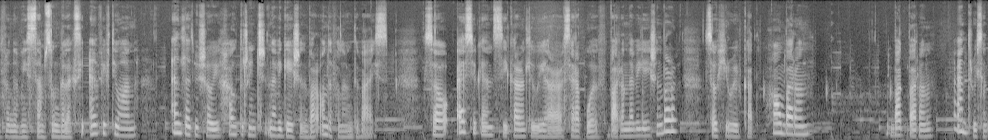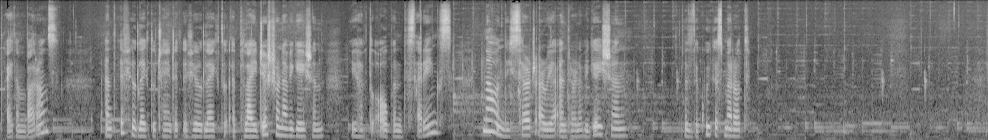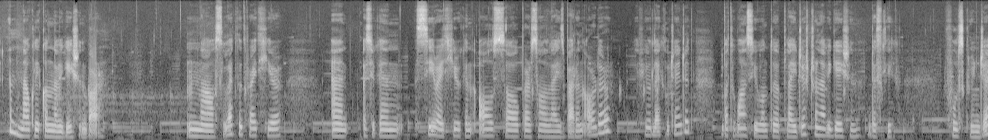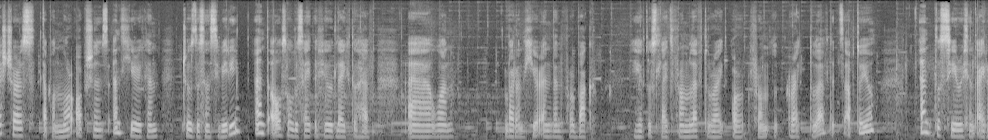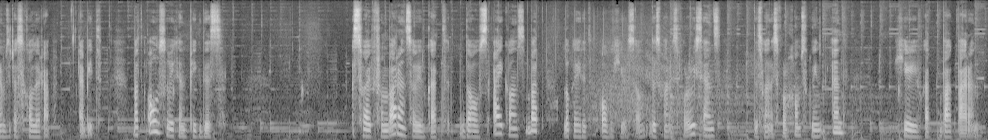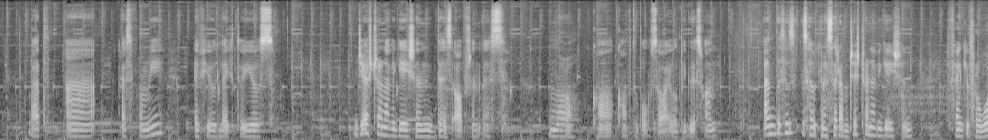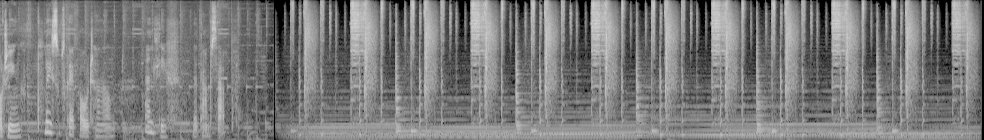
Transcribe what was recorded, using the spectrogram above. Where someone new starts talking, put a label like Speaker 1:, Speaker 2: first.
Speaker 1: In front of me is Samsung Galaxy M51 and let me show you how to change navigation bar on the following device. So as you can see currently we are set up with button navigation bar. So here we've got home button, back button and recent item buttons. And if you'd like to change it, if you'd like to apply gesture navigation, you have to open the settings. Now in the search area enter navigation. Is the quickest method. And now click on navigation bar. Now select it right here and as you can see right here you can also personalize button order if you would like to change it but once you want to apply gesture navigation just click full screen gestures tap on more options and here you can choose the sensitivity and also decide if you would like to have uh, one button here and then for back you have to slide from left to right or from right to left it's up to you. And to see recent items just hold it up a bit. But also we can pick this swipe from button so you've got those icons but located over here. So this one is for recents this one is for home screen and here you've got back button. But uh, as for me if you would like to use gesture navigation this option is more com comfortable so I will pick this one. And this is, this is how you can set up gesture navigation. Thank you for watching. Please subscribe our channel and leave the thumbs up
